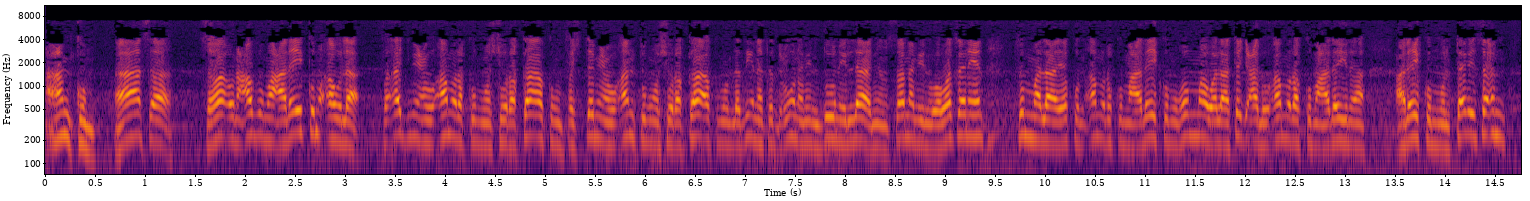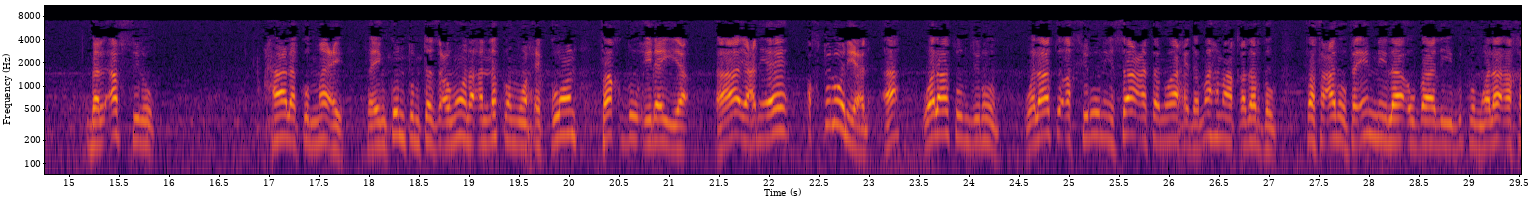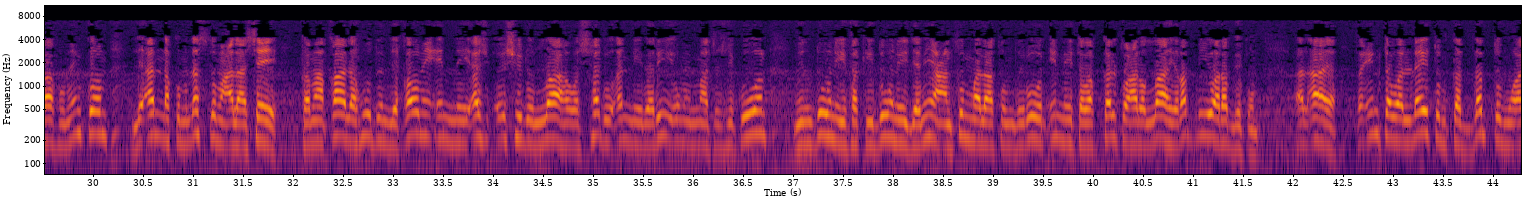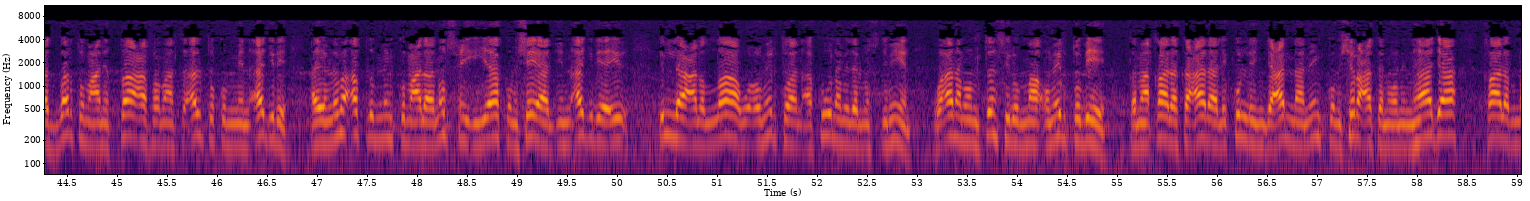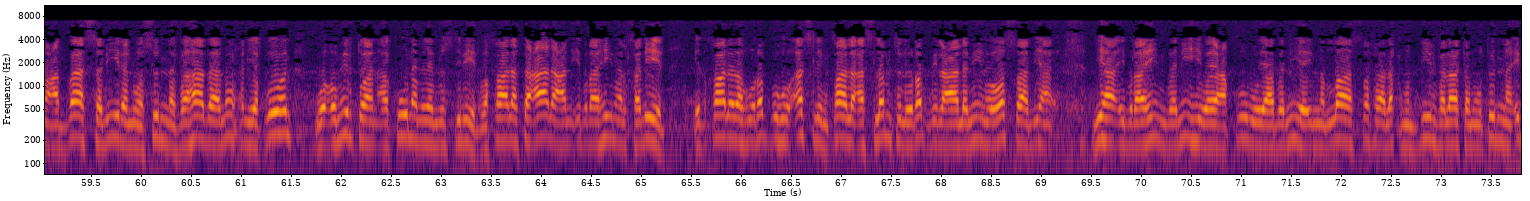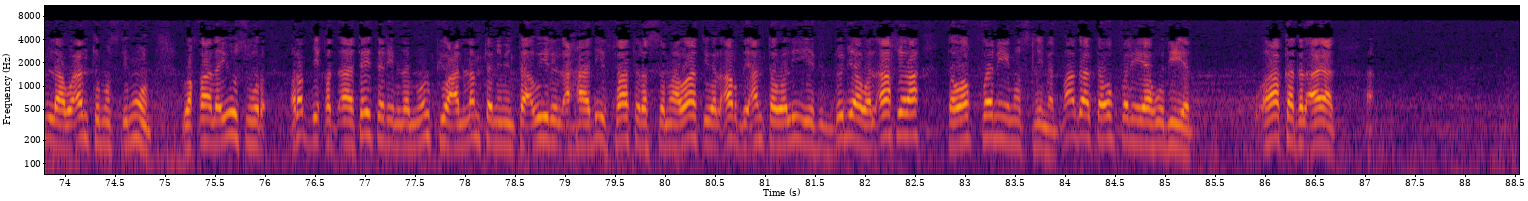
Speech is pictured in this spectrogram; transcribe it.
عنكم. ها سواء عظم عليكم أو لا فأجمعوا أمركم وشركاءكم فاجتمعوا أنتم وشركاءكم الذين تدعون من دون الله من صنم ووثن ثم لا يكن أمركم عليكم غمة ولا تجعلوا أمركم علينا عليكم ملتبسا بل أفصلوا حالكم معي فإن كنتم تزعمون أنكم محقون فاقضوا إلي. ها يعني إيه؟ اقتلوني يعني. ها ولا تنظرون. ولا تؤخروني ساعة واحدة مهما قدرتم. فافعلوا فإني لا أبالي بكم ولا أخاف منكم لأنكم لستم على شيء. كما قال هود لقوم إني أشهد الله واشهدوا أني بريء مما تشركون. من دوني فكيدوني جميعا ثم لا تنظرون. إني توكلت على الله ربي وربكم. الآية فإن توليتم كذبتم وأدبرتم عن الطاعة فما سألتكم من أجره أي لما أطلب منكم على نصحي إياكم شيئا. إن أجري إلا على الله وأمرت أن أكون من المسلمين وأنا ممتثل ما أمرت به. كما قال تعالى لكل جعلنا منكم شرعة ومنهاجا. قال ابن عباس سبيلا وسنة. فهذا نوح يقول وأمرت أن أكون من المسلمين. وقال تعالى عن إبراهيم الخليل إذ قال له ربه أسلم. قال أسلمت لرب العالمين ووصى بها, بها إبراهيم بنيه ويعقوب يا بني إن الله اصطفى لكم الدين فلا تموتن إلا وأنتم مسلمون. وقال يوسف ربي قد آتيتني من الملك وعلمتني من تأويل الأحاديث فاطر السماوات والأرض أنت ولي في الدنيا والآخرة توفني مسلما. ما قال توفني يهوديا؟ وهكذا الآيات.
